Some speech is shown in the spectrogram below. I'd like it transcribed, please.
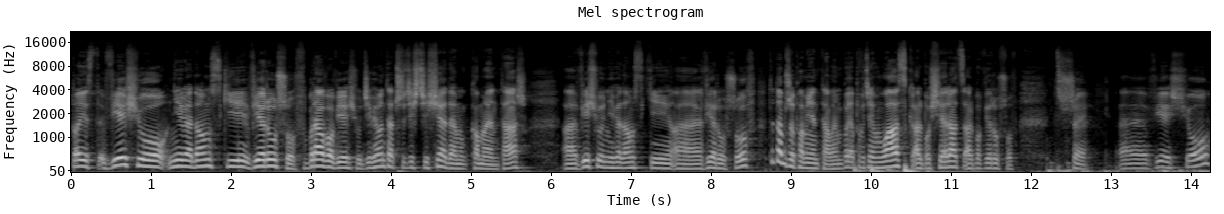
to jest Wiesiu Niewiadomski Wieruszów. Brawo Wiesiu, 9.37 komentarz. E, Wiesiu Niewiadomski e, Wieruszów. To dobrze pamiętałem, bo ja powiedziałem Łask, albo Sierac, albo Wieruszów. Trzy. E, Wiesiu.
